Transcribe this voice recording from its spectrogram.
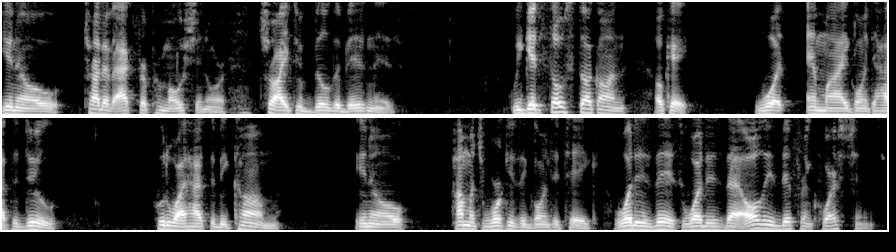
you know try to act for promotion or try to build a business we get so stuck on okay what am i going to have to do? Who do i have to become? You know how much work is it going to take? What is this? What is that? All these different questions.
